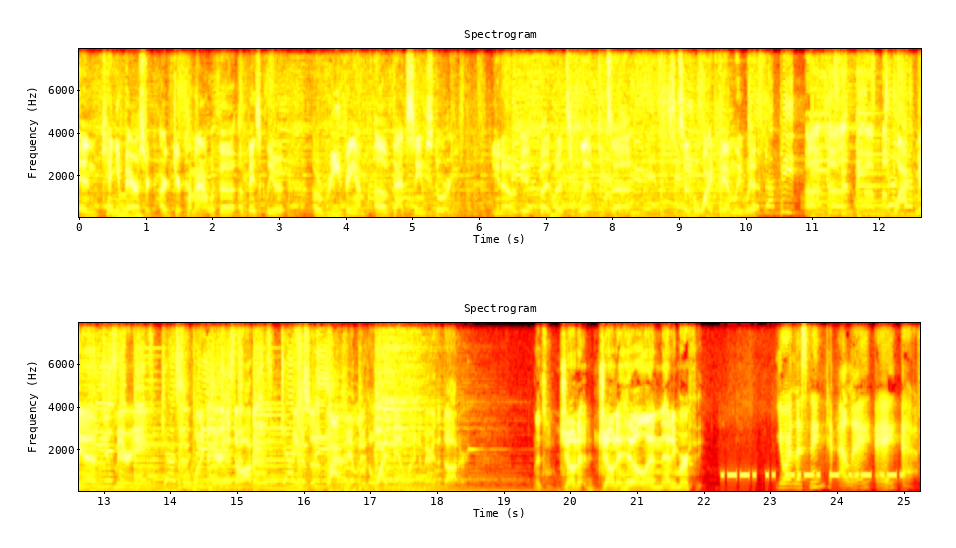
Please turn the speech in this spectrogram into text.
and Kenya Oh, Barris are, are you're coming out with a, a basically a, a revamp of that same story. You know, it, but but it's flipped. It's a instead of a white family with uh, a, a, a black man marrying or wanting to marry the daughter, it's a black family with a white man wanting to marry the daughter. It's Jonah Jonah Hill and Eddie Murphy. You're listening to LAAF.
